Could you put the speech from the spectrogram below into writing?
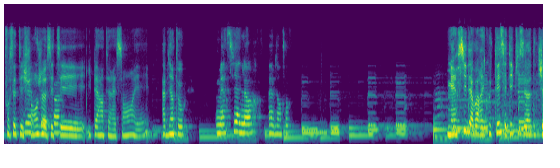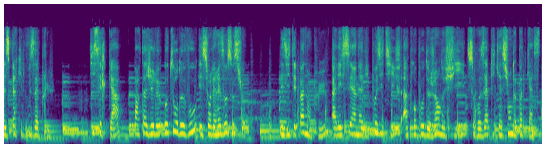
pour cet échange. C'était hyper intéressant et à bientôt. Merci alors. À bientôt. Merci d'avoir écouté cet épisode, j'espère qu'il vous a plu. Si c'est le cas, partagez-le autour de vous et sur les réseaux sociaux. N'hésitez pas non plus à laisser un avis positif à propos de Genre de Filles sur vos applications de podcast.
